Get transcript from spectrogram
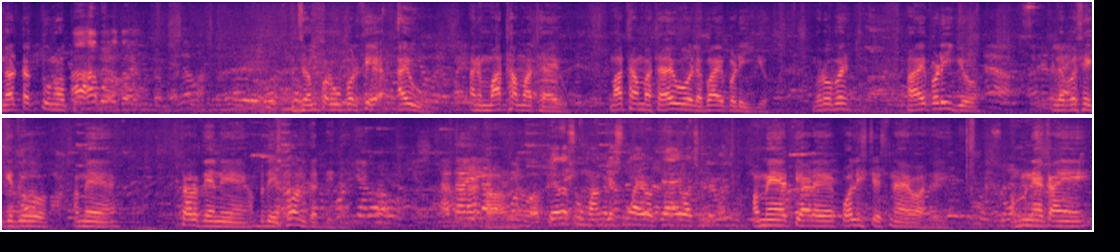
લટકતું નહોતું. હા બોલો તમે. જમ્પર ઉપરથી આવ્યું અને માથા માથે આવ્યું. માથા માથે આવ્યું એટલે ભાઈ પડી ગયો. બરાબર? ભાઈ પડી ગયો એટલે પછી કીધું અમે તરત એને બધે ફોન કરી દીધા. હા અત્યારે શું માંગણી શું આવ્યો ક્યાં આવ્યા છો? અમે અત્યારે પોલીસ સ્ટેશને આવ્યા છીએ. અમને કાંઈ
